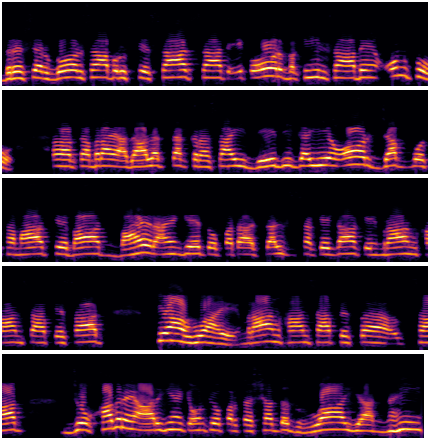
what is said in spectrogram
ब्रेसर गौर साहब और उसके साथ साथ एक और वकील साहब हैं, उनको कमरा अदालत तक रसाई दे दी गई है और जब वो समाज के बाद बाहर आएँगे तो पता चल सकेगा कि इमरान खान साहब के साथ क्या हुआ है। इमरान खान साहब के साथ जो खबरें आ रही हैं कि उनके ऊपर तशद हुआ या नहीं,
